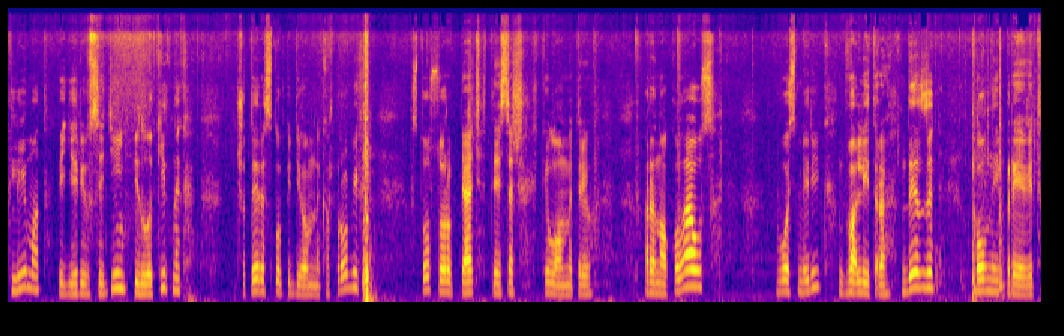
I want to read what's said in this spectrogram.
клімат, підігрів сидінь, підлокітник, 4 склопідйомника. Пробіг 145 тисяч кілометрів. Renault Coleus, 8 рік, 2 літра дизель, повний привід.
